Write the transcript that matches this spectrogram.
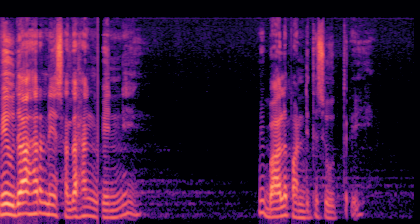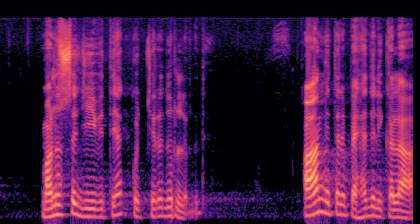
මේ උදාහරණය සඳහන් වෙන්නේ බාල පණ්ඩිත සූත්‍රයේ. මනුස්ස ජීවිතයක් කොච්චර දුර්ලබද. ආං එතන පැහැදිලි කළා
